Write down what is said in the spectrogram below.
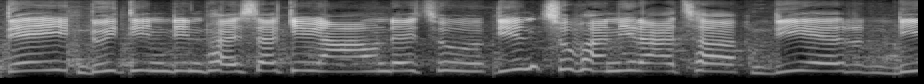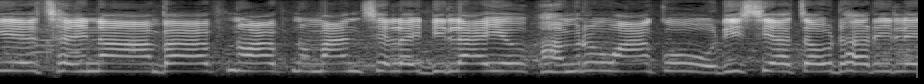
त्यही दुई तिन दिन भइसक्यो यहाँ आउँदैछु दिन्छु भनिरहेछ। दिए दिए छैन। अब आफ्नो आफ्नो मान्छेलाई दिलायो। हाम्रो उहाँको ऋषिया चौधरीले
